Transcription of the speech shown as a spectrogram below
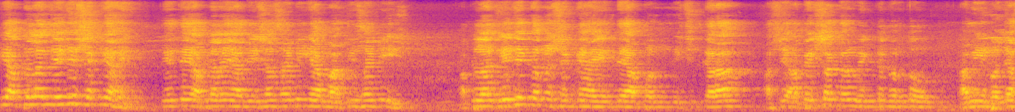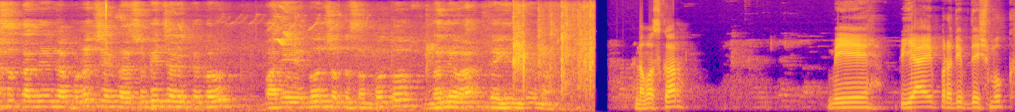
की आपल्याला जे जे शक्य आहे ते ते आपल्याला या देशासाठी या मातीसाठी आपल्याला जे जे करणं शक्य आहे ते आपण निश्चित करा अशी अपेक्षा करून व्यक्त करतो. आम्ही प्रजासत्ताक दिनाच्या पुनश्च एकदा शुभेच्छा व्यक्त करून माझे दोन शब्द संपवतो. धन्यवाद. जय हिंद जय महाराष्ट्र. नमस्कार. मी पी आय प्रदीप देशमुख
